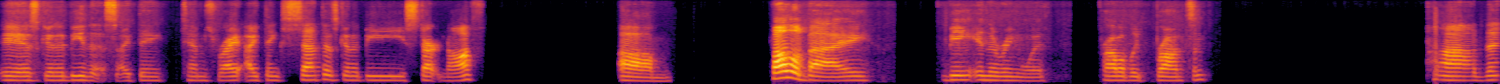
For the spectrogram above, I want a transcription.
is going to be this. I think Tim's right. I think Seth is going to be starting off. Um, followed by being in the ring with probably Bronson. Uh, then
